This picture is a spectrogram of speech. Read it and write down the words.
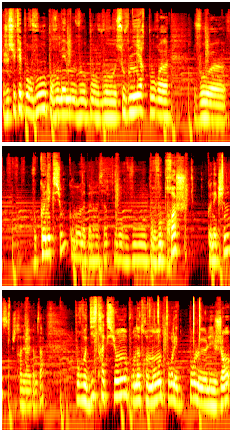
je suis fait pour vous, pour vos, mém- vos- pour vos souvenirs, pour euh, vos, euh, vos connexions, comment on appellerait ça pour, vous, pour vos proches, connections, je traduirais comme ça, pour vos distractions, pour notre monde, pour les, pour le- les gens,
